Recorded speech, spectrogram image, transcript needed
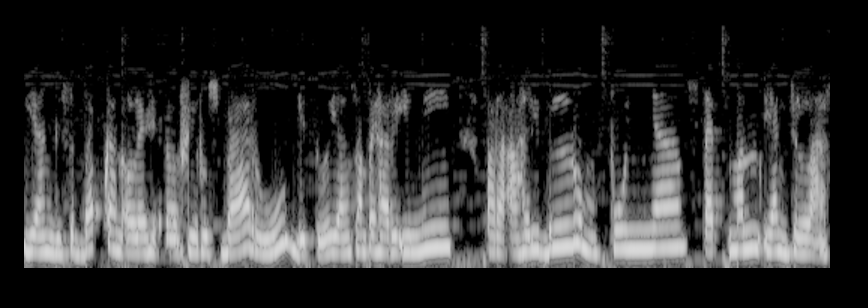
yang disebabkan oleh uh, virus baru gitu, yang sampai hari ini para ahli belum punya statement yang jelas.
